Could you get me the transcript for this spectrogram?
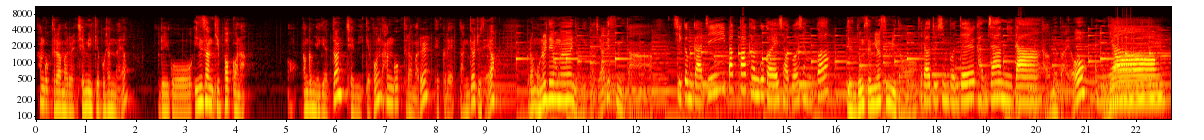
한국 드라마를 재미있게 보셨나요? 그리고 인상 깊었거나 어, 방금 얘기했던 재미있게 본 한국 드라마를 댓글에 남겨주세요. 그럼 오늘 내용은 여기까지 하겠습니다. 지금까지 빡빡 한국어의 셔보쌤과 연동쌤이었습니다. 들어주신 분들 감사합니다. 다음에 봐요. 안녕.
